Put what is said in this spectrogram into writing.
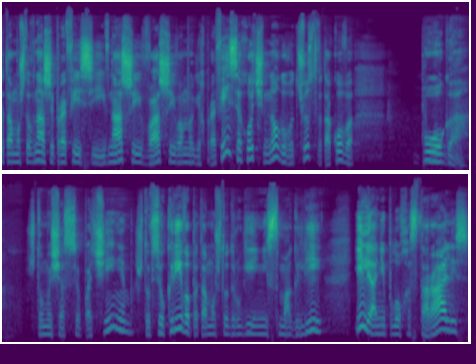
Потому что в нашей профессии, и в нашей, и в вашей, и во многих профессиях очень много вот чувства такого Бога, что мы сейчас все починим, что все криво, потому что другие не смогли, или они плохо старались,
